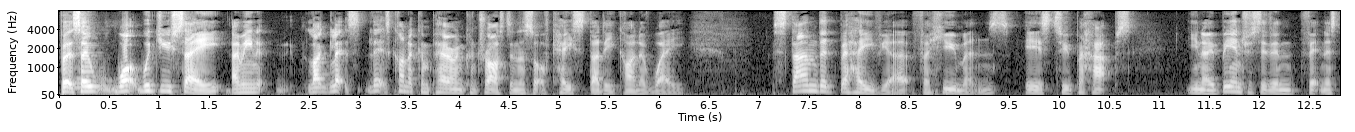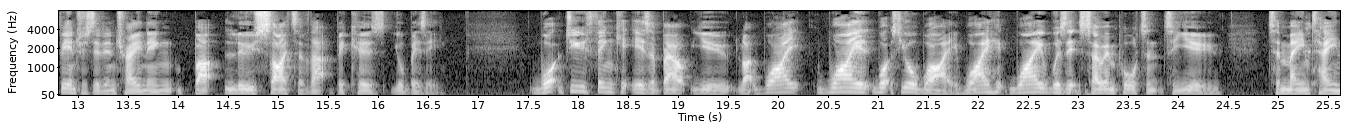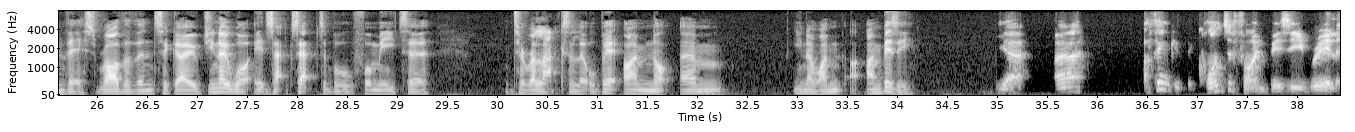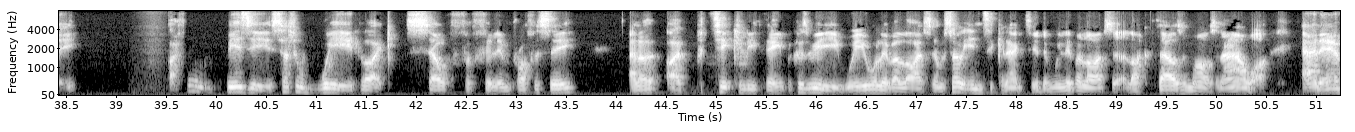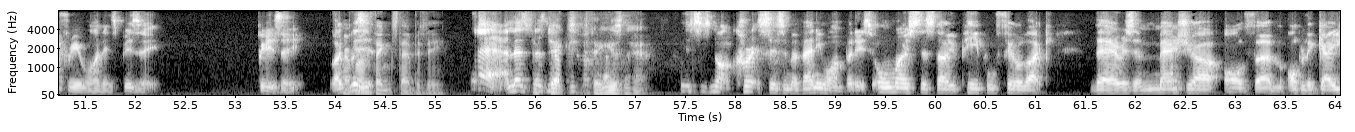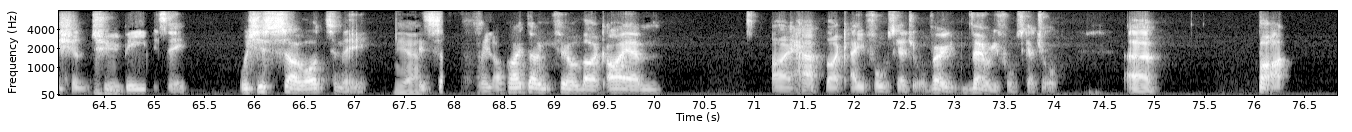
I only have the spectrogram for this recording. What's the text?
But so, what would you say? I mean, like let's let's kind of compare and contrast in a sort of case study kind of way. Standard behavior for humans is to perhaps, you know, be interested in fitness, be interested in training, but lose sight of that because you're busy. What do you think it is about you? Like, why? Why? What's your why? Why? Why was it so important to you to maintain this rather than to go? Do you know what? It's acceptable for me to to relax a little bit. I'm not. Um, you know, I'm I'm busy. Yeah. Uh, I think quantifying busy really. I think busy is such a weird, like, self-fulfilling prophecy, and I, I particularly think because we we all live our lives and we're so interconnected, and we live our lives at like a thousand miles an hour, and everyone is busy, busy, like Everyone busy. thinks they're busy. Yeah, and there's there's Subjective no, thing, isn't it? this is not a criticism of anyone, but it's almost as though people feel like there is a measure of um, obligation to be busy, which is so odd to me. Yeah. It's so odd to me. Like I don't feel like I am. I have like a full schedule, very very full schedule, uh, but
